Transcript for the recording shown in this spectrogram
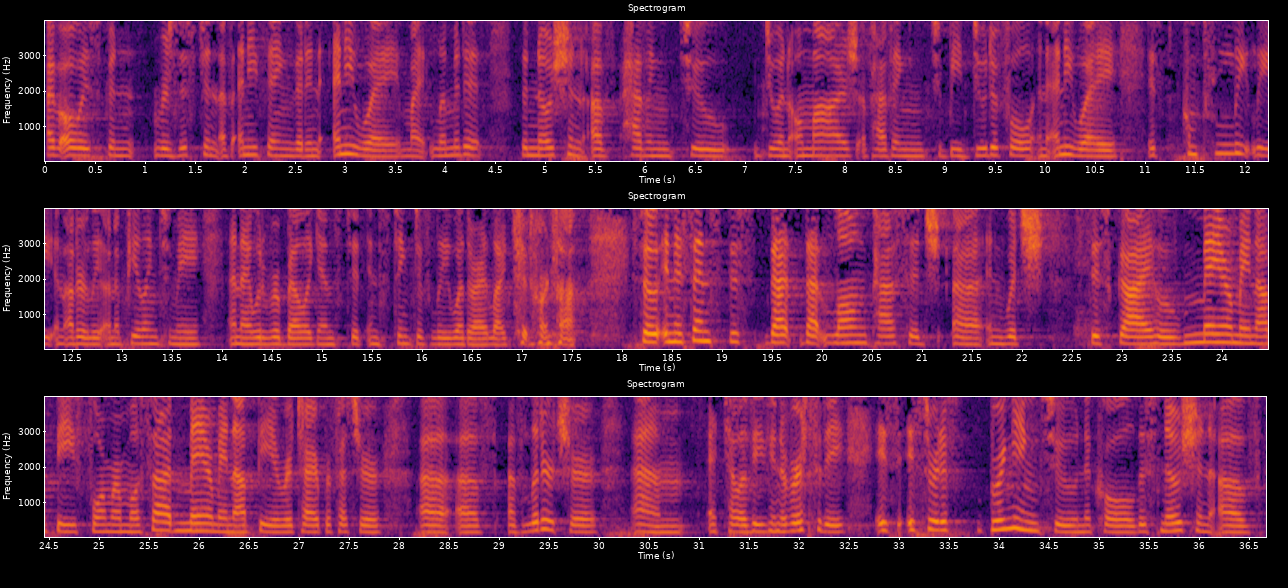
I've always been resistant of anything that in any way might limit it. The notion of having to do an homage, of having to be dutiful in any way, is completely and utterly unappealing to me, and I would rebel against it instinctively, whether I liked it or not. So, in a sense, this that that long passage uh, in which this guy who may or may not be former Mossad, may or may not be a retired professor uh, of, of literature um, at Tel Aviv University, is, is sort of bringing to Nicole this notion of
